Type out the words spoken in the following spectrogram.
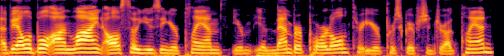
Available online also using your plan, your, your member portal through your prescription drug plan.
